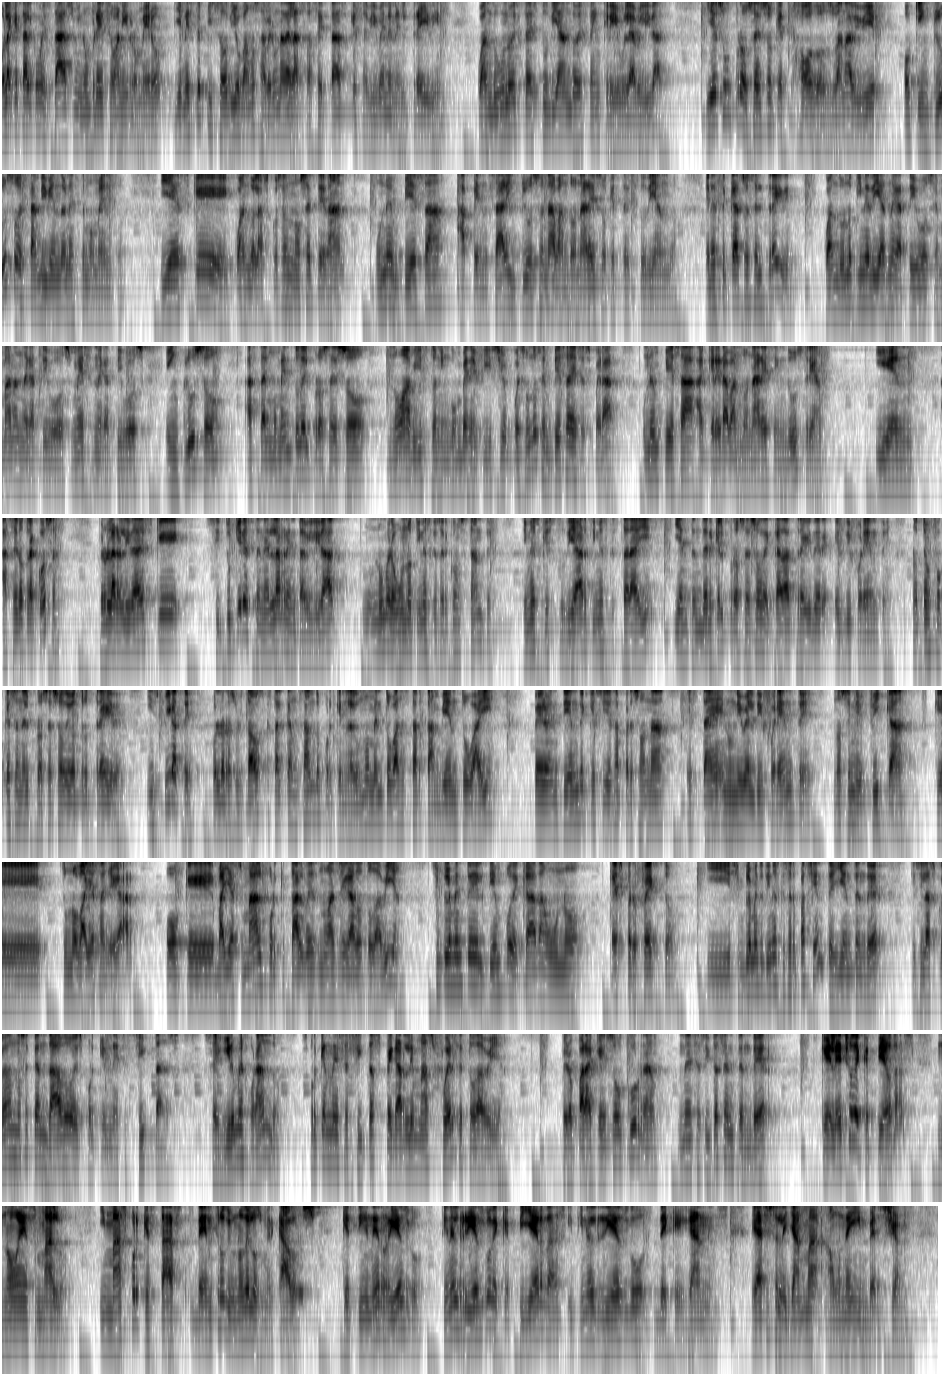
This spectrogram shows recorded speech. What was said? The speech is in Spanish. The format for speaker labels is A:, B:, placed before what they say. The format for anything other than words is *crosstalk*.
A: Hola, ¿qué tal? ¿Cómo estás? Mi nombre es Evani Romero y en este episodio vamos a ver una de las facetas que se viven en el trading cuando uno está estudiando esta increíble habilidad. Y es un proceso que todos van a vivir o que incluso están viviendo en este momento. Y es que cuando las cosas no se te dan, uno empieza a pensar incluso en abandonar eso que está estudiando. En este caso es el trading. Cuando uno tiene días negativos, semanas negativos, meses negativos e incluso hasta el momento del proceso no ha visto ningún beneficio, pues uno se empieza a desesperar, uno empieza a querer abandonar esa industria y en hacer otra cosa. Pero la realidad es que si tú quieres tener la rentabilidad, número uno, tienes que ser constante. Tienes que estudiar, tienes que estar ahí y entender que el proceso de cada trader es diferente. No te enfoques en el proceso de otro trader. Inspírate por los resultados que está alcanzando porque en algún momento vas a estar también tú ahí. Pero entiende que si esa persona está en un nivel diferente, no significa que tú no vayas a llegar o que vayas mal porque tal vez no has llegado todavía. Simplemente el tiempo de cada uno es perfecto y simplemente tienes que ser paciente y entender que si las cosas no se te han dado es porque necesitas seguir mejorando, es porque necesitas pegarle más fuerte todavía. Pero para que eso ocurra, necesitas entender que el hecho de que pierdas no es malo. Y más porque estás dentro de uno de los mercados que tiene riesgo. Tiene el riesgo de que pierdas y tiene el riesgo de que ganes. Y a eso se le llama a una inversión.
